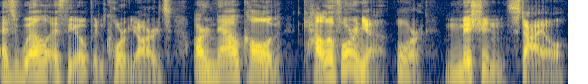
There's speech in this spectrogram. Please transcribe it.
as well as the open courtyards, are now called California or mission style.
